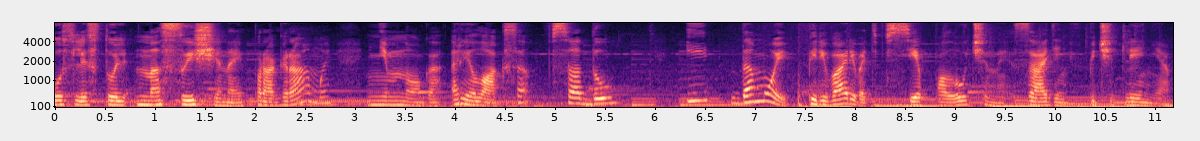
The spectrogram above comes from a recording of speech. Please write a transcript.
после столь насыщенной программы немного релакса в саду и домой переваривать все полученные за день впечатления.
